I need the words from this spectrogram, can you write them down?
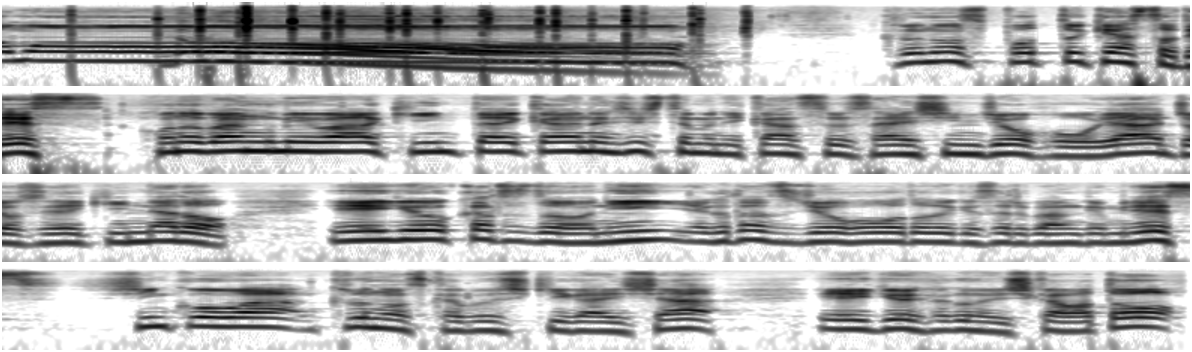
どうもクロノスポッドキャストです。この番組は勤怠管理システムに関する最新情報や助成金など営業活動に役立つ情報をお届けする番組です。進行はクロノス株式会社営業企画の石川と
